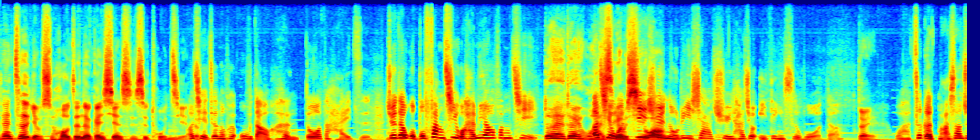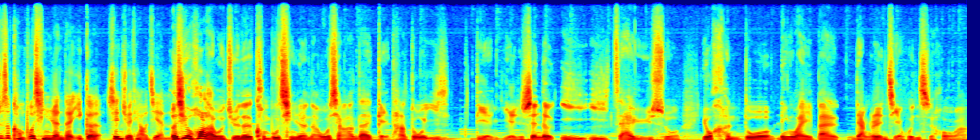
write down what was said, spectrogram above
但这有时候真的跟现实是脱节，而且真的会误导很多的孩子，觉得我不放弃，我还没有要放弃。对对，而且我继续努力下去，他就一定是我的。对，哇，这个马上就是恐怖情人的一个先决条件。而且后来我觉得恐怖情人呢，我想要再给他多一。点延伸的意义在于说，有很多另外一半两个人结婚之后啊，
